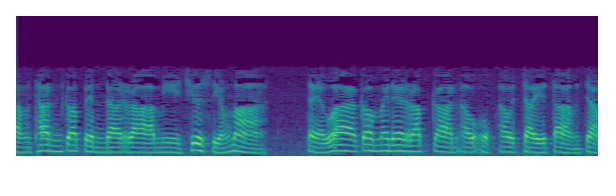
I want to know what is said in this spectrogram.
างท่านก็เป็นดารามีชื่อเสียงมา แต่ว่าก็ไม่ได้รับการเอาอกเอาใจต่างจาก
